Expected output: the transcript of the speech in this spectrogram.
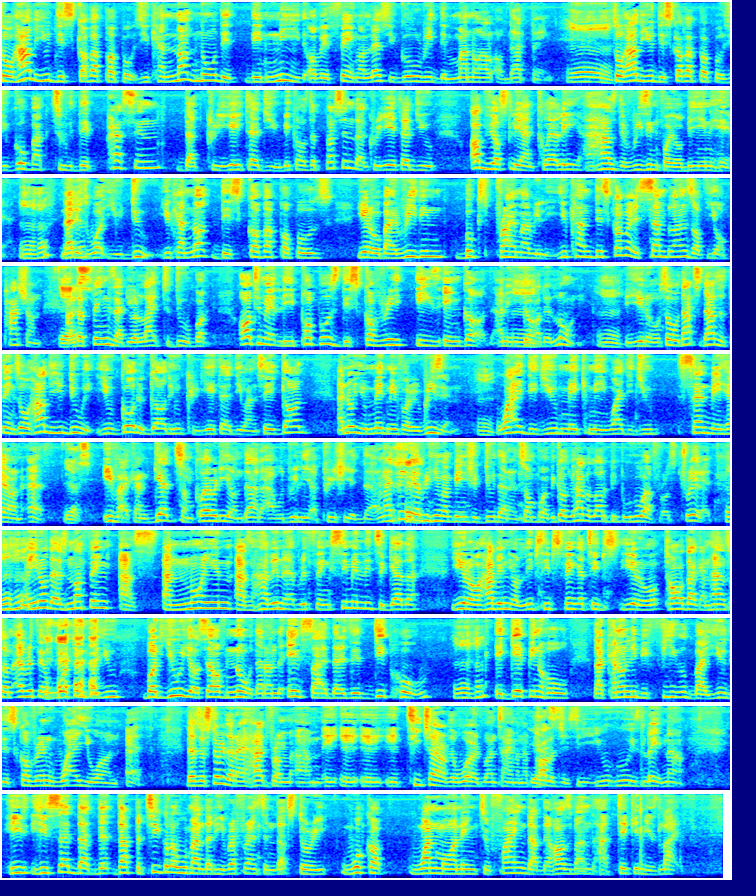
So, how do you discover purpose? You cannot know the, the need of a thing unless you go read the manual of that thing. Mm. So, how do you discover purpose? You go back to the person that created you because the person that created you obviously and clearly has the reason for your being here. Mhm, That is what you do. You cannot discover purpose, you know, by reading books primarily. You can discover a semblance of your passion and the things that you like to do, but ultimately, purpose discovery is in God and in mm. God alone. Mm. You know, so that's that's the thing. So how do you do it? You go to God who created you and say, God, I know you made me for a reason. Mm. Why did you make me? Why did you send me here on earth? Yes. if I can get some clarity on that, I would really appreciate that. And I think every human being should do that at some point because we have a lot of people who are frustrated. Mm-hmm. And you know, there's nothing as annoying as having everything seemingly together. You know, having your lips, hips, fingertips, you know, tall, dark, and handsome, everything working for you. But you yourself know that on the inside there is a deep hole mm-hmm. a gaping hole that can only be filled by you discovering why you are on earth. There's a story that I had from um, a, a, a, a teacher of the word one time, an Yes. apologist he, who- is late now. He, he said that the, that particular woman that he referenced in that story woke up one morning to find that the husband had taken his life.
